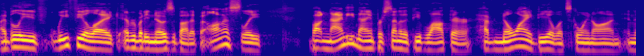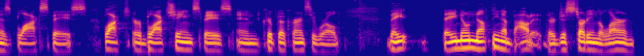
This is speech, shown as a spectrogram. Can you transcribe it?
I believe we feel like everybody knows about it, but honestly, about 99% of the people out there have no idea what's going on in this block space, block or blockchain space and cryptocurrency world. They they know nothing about it. They're just starting to learn.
